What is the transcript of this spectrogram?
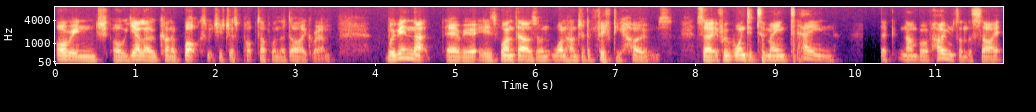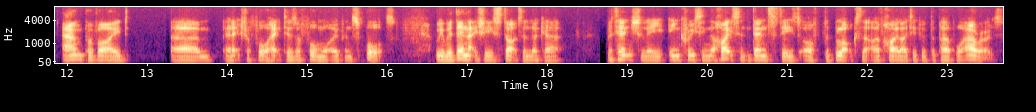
orange or yellow kind of box, which has just popped up on the diagram within that area is 1,150 homes. So if we wanted to maintain the number of homes on the site and provide um, an extra four hectares of formal open sports, we would then actually start to look at potentially increasing the heights and densities of the blocks that I've highlighted with the purple arrows.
